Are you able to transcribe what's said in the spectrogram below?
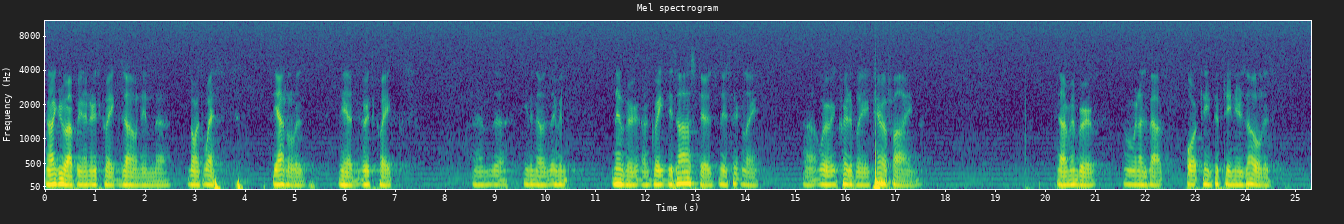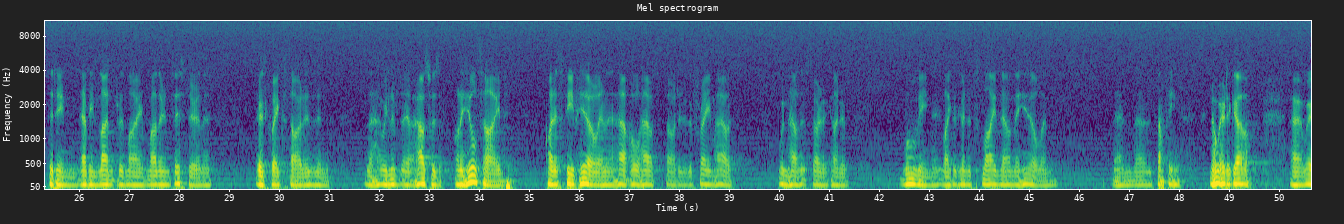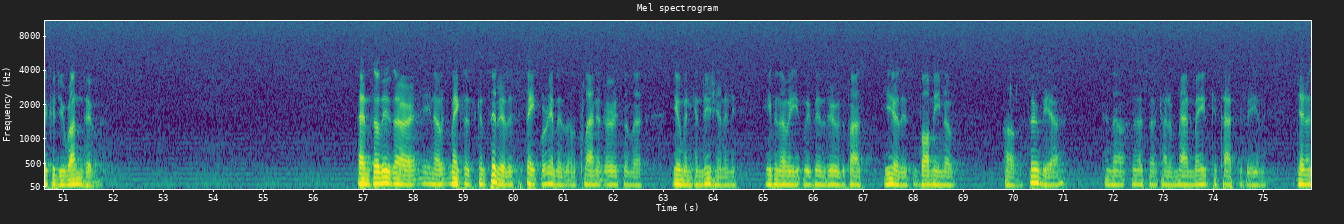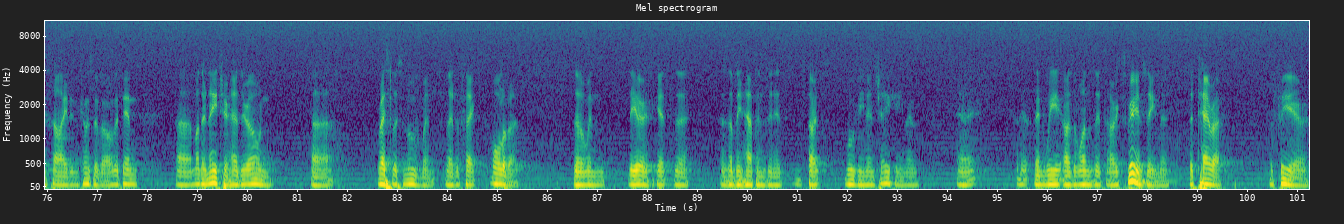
And I grew up in an earthquake zone in uh, northwest Seattle. Was, we had earthquakes, and uh, even though they were never uh, great disasters, they certainly uh, were incredibly terrifying. And I remember when I was about 14, 15 years old, sitting having lunch with my mother and sister, and the earthquake started, and the, we lived. The house was on a hillside, quite a steep hill, and the whole house started as a frame house, wooden house. It started kind of moving, like it was going to slide down the hill, and and uh, nothing, nowhere to go. Uh, where could you run to? And so these are, you know, it makes us consider the state we're in as planet Earth and the human condition. And even though we, we've been through the past year this bombing of, of Serbia, and uh, that's a kind of man-made catastrophe and genocide in Kosovo, but then uh, Mother Nature has her own uh, restless movement that affects all of us. So when the earth gets, uh, something happens and it starts moving and shaking, then, uh, then we are the ones that are experiencing the, the terror, the fear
